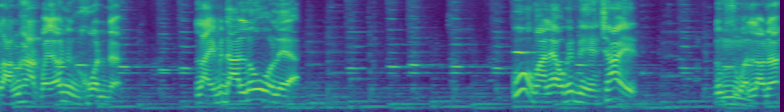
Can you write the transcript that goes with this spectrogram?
หลังหักไปแล้วหนึ่งคนน่ะไหลเป็นดาโล่เลยอะโอ้มาแล้วโอเพนเพย์ใช่ ลูกสวนเรานะ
